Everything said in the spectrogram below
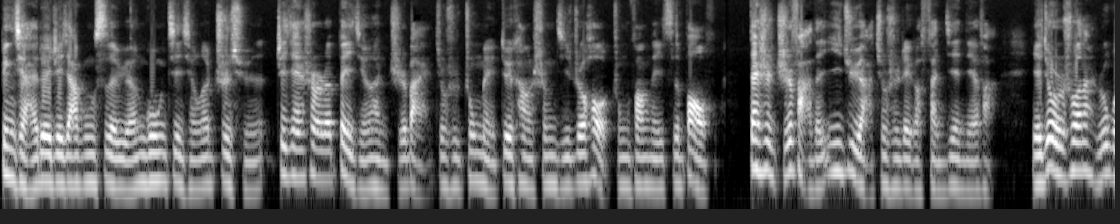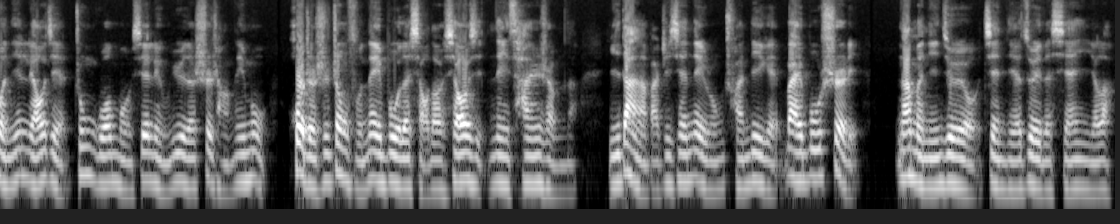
并且还对这家公司的员工进行了质询。这件事儿的背景很直白，就是中美对抗升级之后，中方的一次报复。但是执法的依据啊，就是这个反间谍法。也就是说呢，如果您了解中国某些领域的市场内幕，或者是政府内部的小道消息、内参什么的，一旦啊把这些内容传递给外部势力，那么您就有间谍罪的嫌疑了。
